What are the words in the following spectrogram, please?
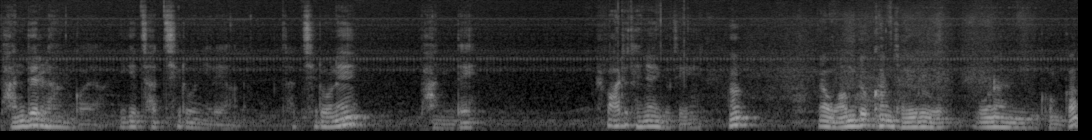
반대를 하는 거야. 이게 자치론이래요. 자치론에 반대. 말이 되냐 이거지. 어? 완벽한 자유를 원하는 건가?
